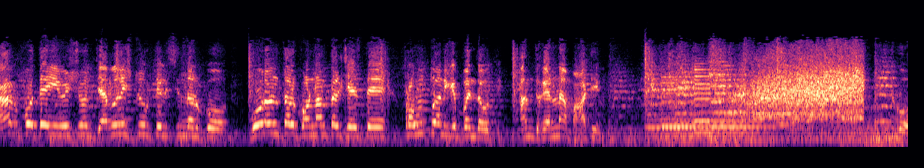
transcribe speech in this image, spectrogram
కాకపోతే ఈ విషయం జర్నలిస్టులకు తెలిసిందనుకో గోరంతలు కొండంతలు చేస్తే ప్రభుత్వానికి ఇబ్బంది అవుతుంది. అందుకని నా మాట ఇదిగో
